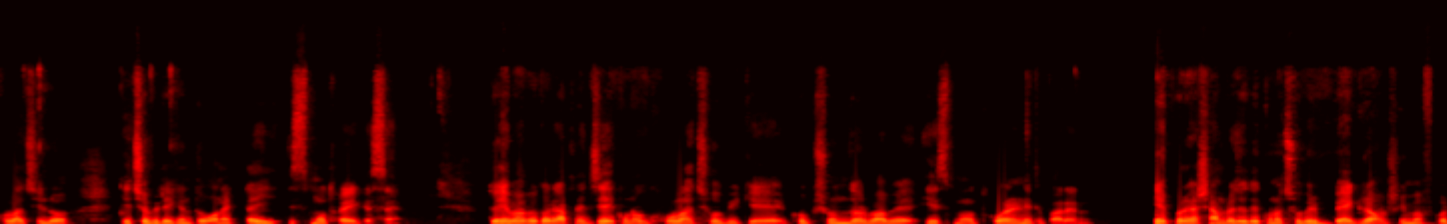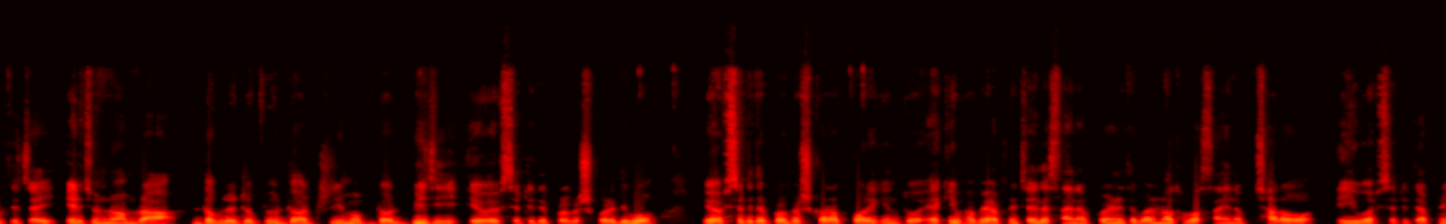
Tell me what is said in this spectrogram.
ঘোলা ছিল, এই ছবিটা কিন্তু অনেকটাই স্মুথ হয়ে গেছে। তো এভাবে করে আপনি যে কোনো ঘোলা ছবিকে খুব সুন্দরভাবে স্মুথ করে নিতে পারেন। এরপরে আসে আমরা যদি কোনো ছবির ব্যাকগ্রাউন্ড রিমুভ করতে চাই, এর জন্য আমরা W dot remove dot BG এই ওয়েবসাইটটিতে প্রবেশ করে দিব। এই ওয়েবসাইটটিতে প্রবেশ করার পরে কিন্তু একইভাবে আপনি চাইলে সাইন আপ করে নিতে পারেন অথবা সাইন আপ ছাড়াও এই ওয়েবসাইটটিতে আপনি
